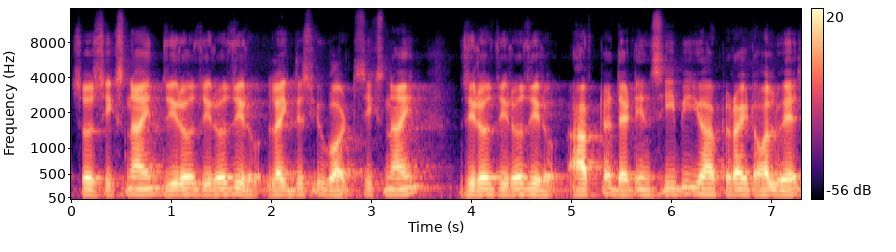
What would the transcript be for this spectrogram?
so 6 9 0 0 0 like this you got. 6 9 0 0 0 after that in CB you have to write always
